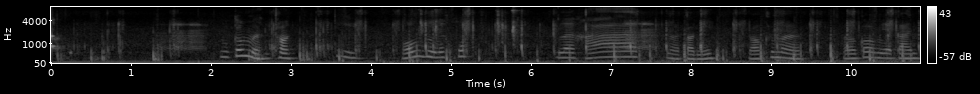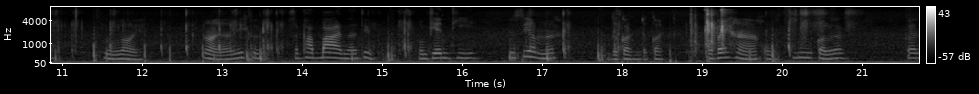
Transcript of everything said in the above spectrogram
สต์มันก็เหมือนตอนที่ผมอยู่ในคุกเลยครับอ่าตอนนี้เราขึ้นมา แล้วก็มีอาการหิวหน่อย หน่อยนะนี่คือสภาพบ้านนะถึงของเทียนที มิวเซียมนะ เดี๋ยวก่อนเดี๋ยวก่อนเราไปหาของกินก่อนเลยกัน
